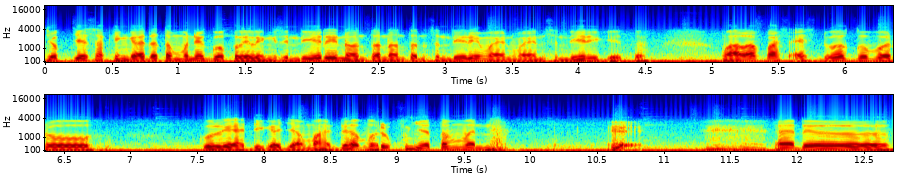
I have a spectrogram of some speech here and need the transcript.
Jogja saking gak ada temennya gue keliling sendiri nonton-nonton sendiri main-main sendiri gitu. Malah pas S2 gue baru kuliah di Gajah Mada baru punya temen. Aduh.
